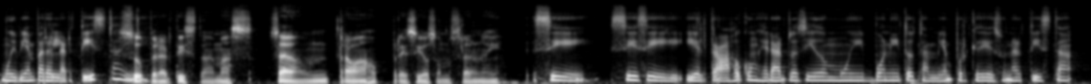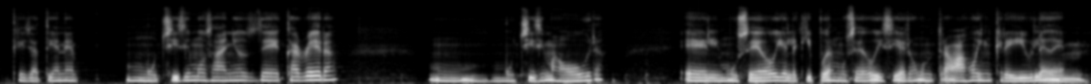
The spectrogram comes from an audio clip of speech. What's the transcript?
muy bien para el artista. y- Súper artista, además. O sea, un trabajo precioso mostraron ahí. Sí, sí, sí. Y el trabajo con Gerardo ha sido muy bonito también porque es un artista que ya tiene muchísimos años de carrera, mm, muchísima obra. El museo y el equipo del museo hicieron un trabajo increíble de,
